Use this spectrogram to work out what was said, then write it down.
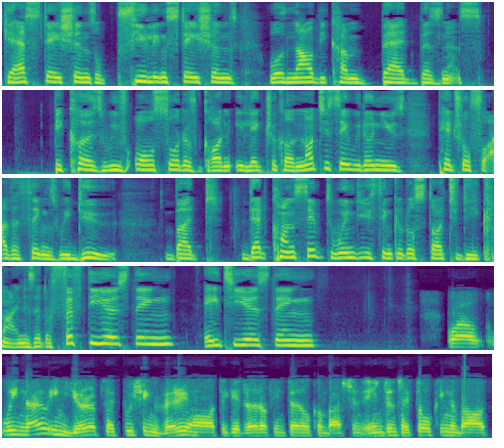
gas stations or fueling stations will now become bad business? Because we've all sort of gone electrical. Not to say we don't use petrol for other things, we do. But that concept, when do you think it will start to decline? Is it a 50 years thing, 80 years thing? Well, we know in Europe they're pushing very hard to get rid of internal combustion engines. They're talking about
